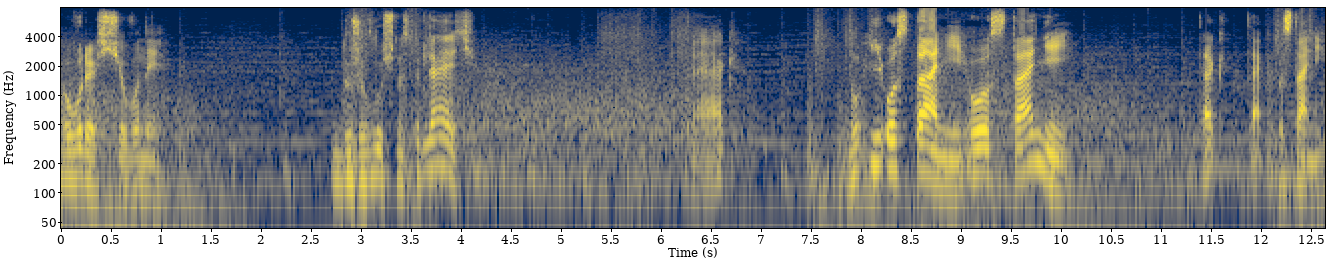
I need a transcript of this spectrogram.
Говорив, що вони дуже влучно стріляють. Так. Ну і останній. Останній. Так, так, останній.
